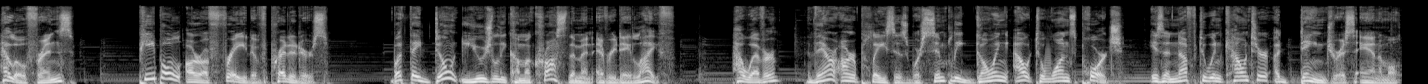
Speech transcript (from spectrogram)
Hello, friends. People are afraid of predators, but they don't usually come across them in everyday life. However, there are places where simply going out to one's porch is enough to encounter a dangerous animal.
